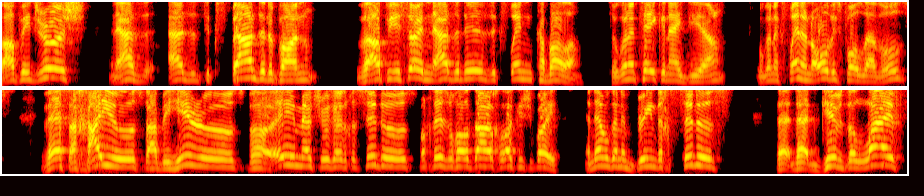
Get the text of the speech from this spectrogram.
al pi drush, and as as it's expounded upon, al pi yisod, and as it is explained in Kabbalah. So we're going to take an idea. We're going to explain on all these four levels. Ves achayus, v'abihirus, v'ha'emek, shurkat chassidus, machdes v'chol dar chalak yishbai. And then we're going to bring the chassidus that, that gives the life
